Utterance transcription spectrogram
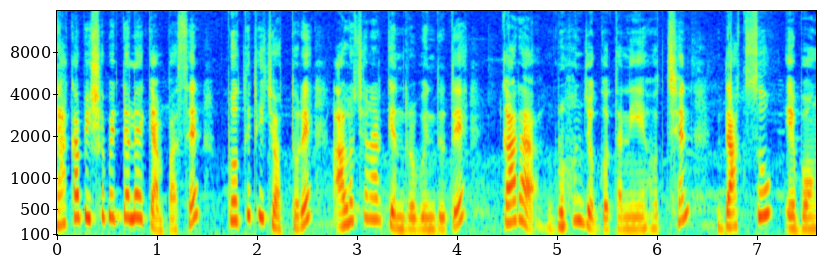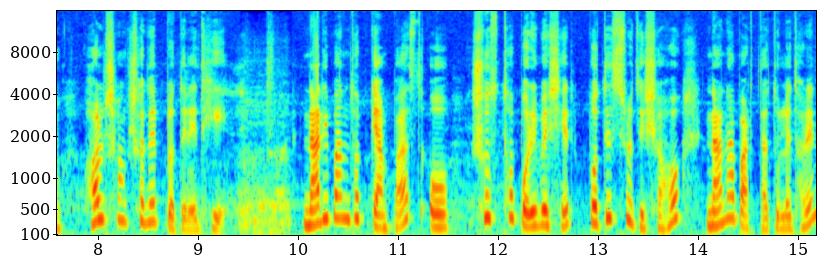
ঢাকা বিশ্ববিদ্যালয় ক্যাম্পাসের প্রতিটি চত্বরে আলোচনার কেন্দ্রবিন্দুতে কারা গ্রহণযোগ্যতা নিয়ে হচ্ছেন ডাকসু এবং হল সংসদের প্রতিনিধি। নারীবান্ধব ক্যাম্পাস ও সুস্থ পরিবেশের প্রতিশ্রুতি সহ নানা বার্তা তুলে ধরেন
